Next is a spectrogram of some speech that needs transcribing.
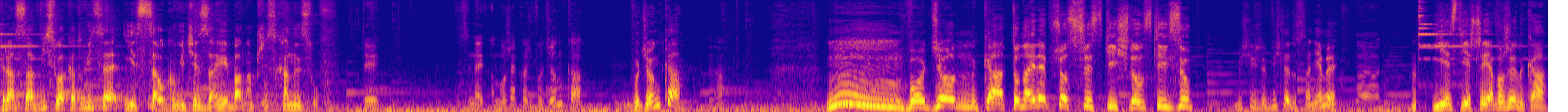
Trasa Wisła-Katowice jest całkowicie zajebana przez Hanysów. Ty, synek, a może jakaś wodzionka? Wodzionka? Ja. Mmm, wodzionka! To najlepsza z wszystkich śląskich zup. Myślisz, że w Wiśle dostaniemy? No jak? Jest jeszcze Jaworzynka.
